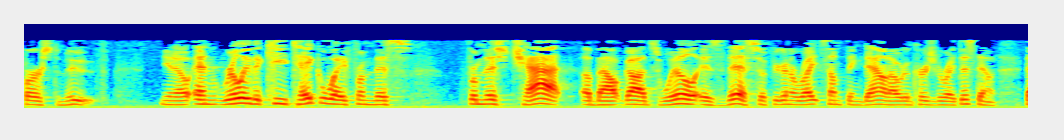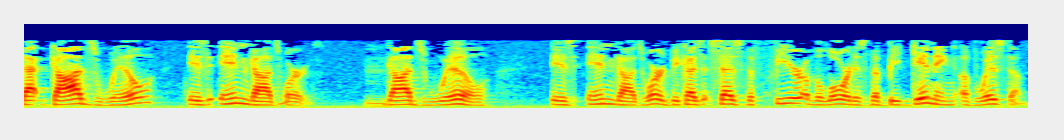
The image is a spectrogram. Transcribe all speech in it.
first move. You know, and really the key takeaway from this from this chat about God's will is this. So if you're going to write something down, I would encourage you to write this down. That God's will is in God's word. Mm. God's will is in God's word because it says the fear of the Lord is the beginning of wisdom.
